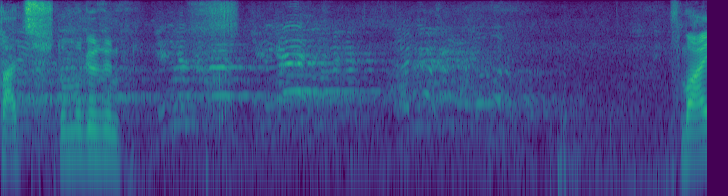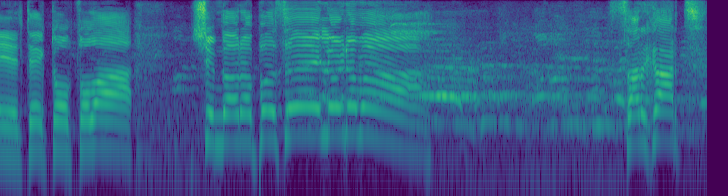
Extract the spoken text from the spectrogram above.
Taç Dumlu gözün. İsmail tek top sola. Şimdi ara pası elle oynama. Sarı kart.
